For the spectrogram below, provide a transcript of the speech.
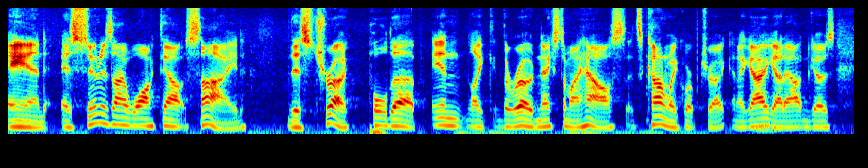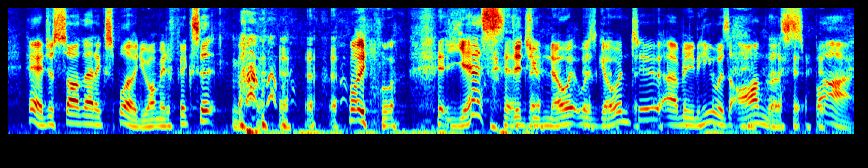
and as soon as I walked outside, this truck pulled up in like the road next to my house. It's a Conway Corp truck, and a guy mm-hmm. got out and goes, "Hey, I just saw that explode. You want me to fix it?" like, yes. Did you know it was going to? I mean, he was on the spot.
